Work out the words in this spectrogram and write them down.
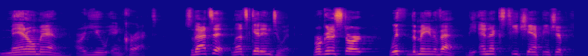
man oh man, are you incorrect. So that's it. Let's get into it. We're going to start with the main event, the NXT Championship.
